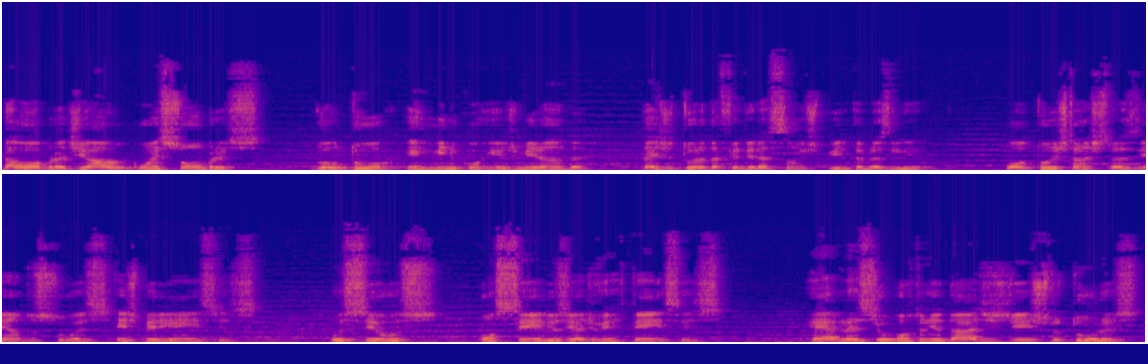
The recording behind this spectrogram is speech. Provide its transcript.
da obra Diálogo com as Sombras, do autor Hermínio Corrêa de Miranda, da editora da Federação Espírita Brasileira. O autor está nos trazendo suas experiências, os seus conselhos e advertências regras e oportunidades de estruturas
